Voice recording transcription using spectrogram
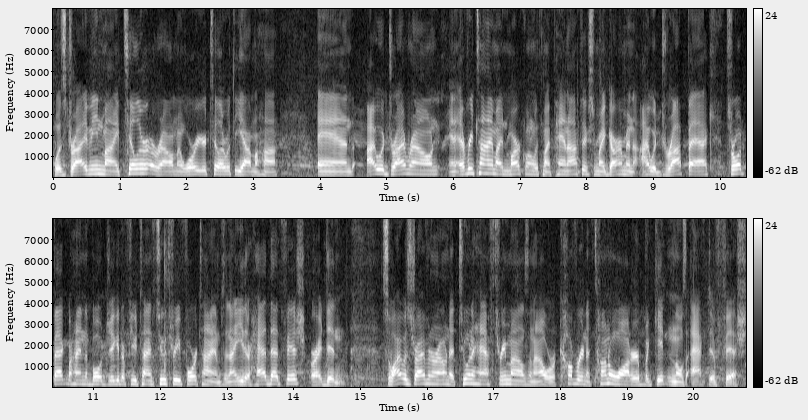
was driving my tiller around, my Warrior tiller with the Yamaha, and I would drive around and every time I'd mark one with my Panoptix or my Garmin, I would drop back, throw it back behind the boat, jig it a few times, two, three, four times, and I either had that fish or I didn't. So I was driving around at two and a half, three miles an hour, covering a ton of water, but getting those active fish.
